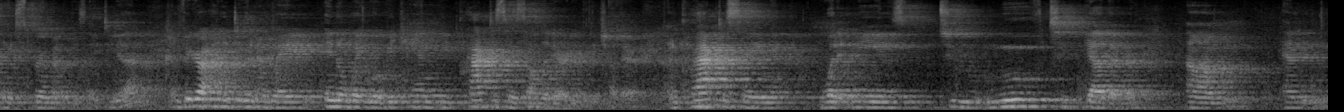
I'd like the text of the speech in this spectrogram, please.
and experiment with this idea and figure out how to do it in a way, in a way where we can be practicing solidarity with each other and practicing what it means to move together um, and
